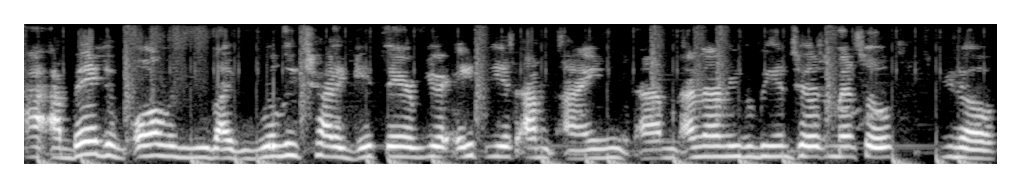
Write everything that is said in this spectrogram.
I, I beg of all of you, like really try to get there. If you're atheist, I'm I I'm I'm not even being judgmental, you know,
